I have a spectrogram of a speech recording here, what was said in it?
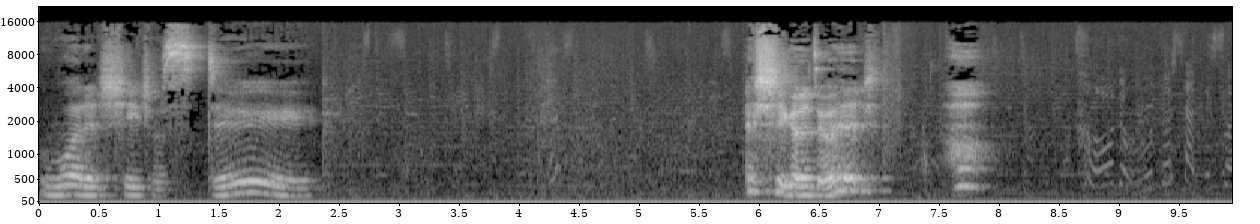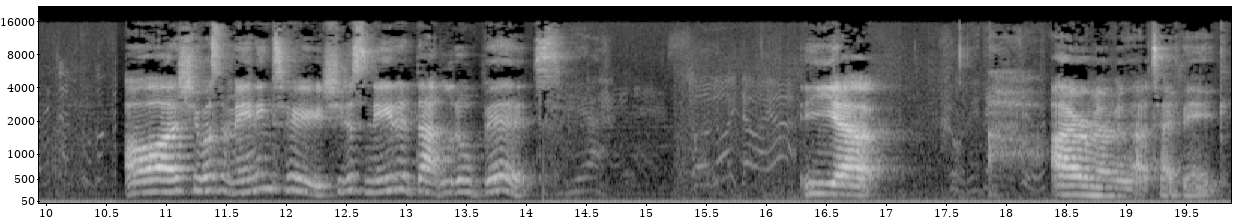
What did she just do? Is she gonna do it? oh, she wasn't meaning to. She just needed that little bit. Yeah. I remember that technique.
